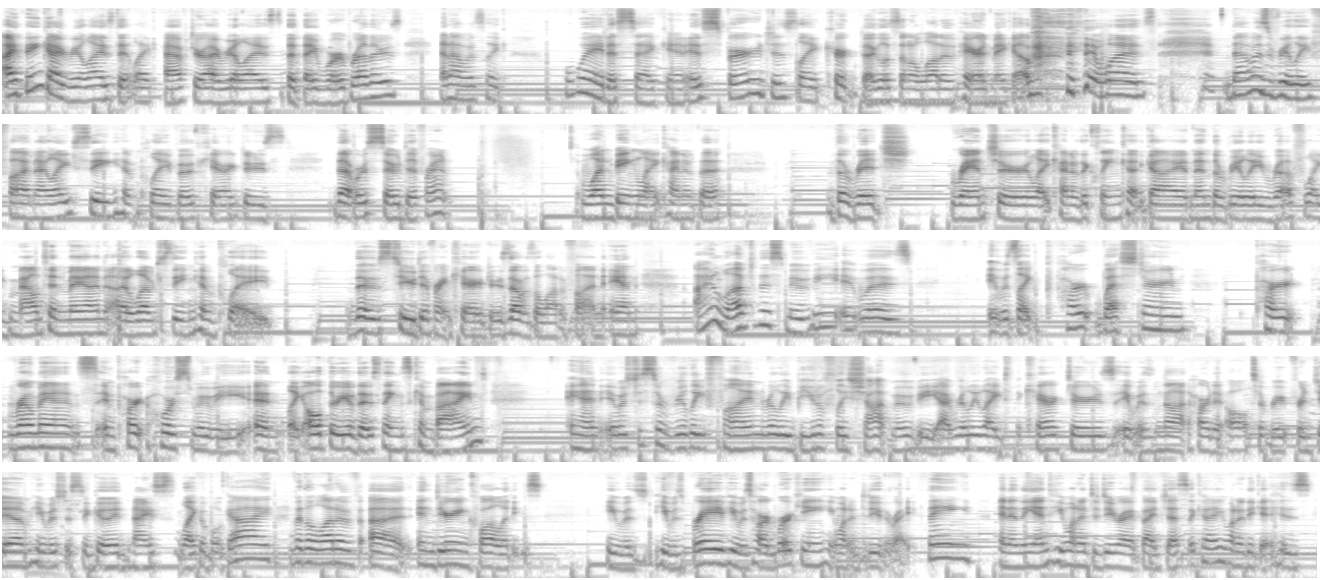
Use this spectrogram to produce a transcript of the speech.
I think I realized it like after I realized that they were brothers, and I was like, wait a second, is Spur just like Kirk Douglas and a lot of hair and makeup? it was. That was really fun. I liked seeing him play both characters that were so different. One being like kind of the the rich rancher, like kind of the clean cut guy, and then the really rough, like mountain man. I loved seeing him play those two different characters. That was a lot of fun. And I loved this movie. It was it was like part western, part romance, and part horse movie, and like all three of those things combined and it was just a really fun, really beautifully shot movie. I really liked the characters. It was not hard at all to root for Jim. He was just a good, nice, likable guy with a lot of uh, endearing qualities. He was he was brave, he was hardworking, he wanted to do the right thing, and in the end he wanted to do right by Jessica. He wanted to get his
